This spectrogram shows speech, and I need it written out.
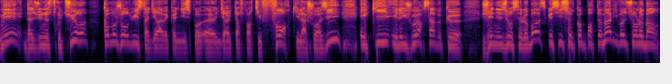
mais dans une structure comme aujourd'hui, c'est-à-dire avec un, dispo- euh, un directeur sportif fort qu'il a choisi et qui et les joueurs savent que Genesio c'est le boss, que s'il se comporte mal, ils vont sur le banc.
